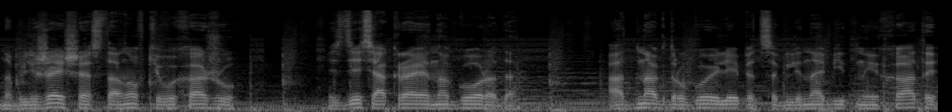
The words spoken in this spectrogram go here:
На ближайшей остановке выхожу. Здесь окраина города. Одна к другой лепятся глинобитные хаты,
